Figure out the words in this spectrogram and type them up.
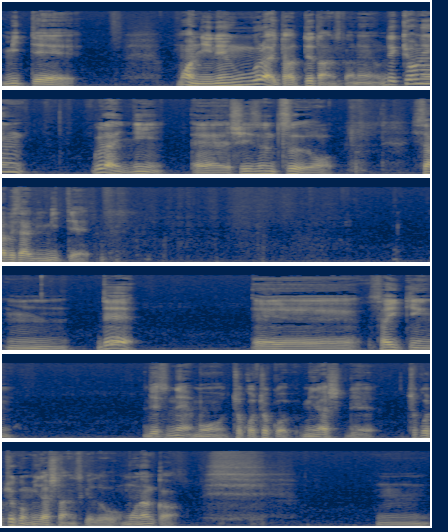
見てまあ2年ぐらい経ってたんですかね。で去年ぐらいに、えー、シーズン2を久々に見て。うん。でえー、最近ですね。もうちょこちょこ見出して。ちょこちょこ見出したんですけどもうなんかうん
